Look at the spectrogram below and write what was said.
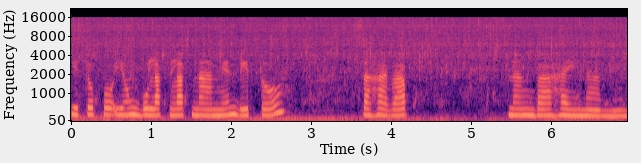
Ito po yung bulaklak namin dito sa harap ng bahay namin.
